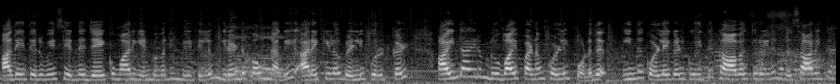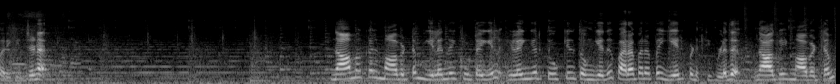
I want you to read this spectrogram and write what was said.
அதே தெருவை சேர்ந்த ஜெயக்குமார் என்பவரின் வீட்டிலும் இரண்டு பவுன் நகை அரை கிலோ வெள்ளிப் பொருட்கள் ஐந்தாயிரம் ரூபாய் பணம் கொள்ளை போனது. இந்த கொள்ளைகள் குறித்து காவல்துறையினர் விசாரித்து வருகின்றனர். நாமக்கல் மாவட்டம் இலந்தைக்குட்டையில் இளைஞர் தூக்கில் தொங்கியது பரபரப்பை ஏற்படுத்தியுள்ளது. நாகை மாவட்டம்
